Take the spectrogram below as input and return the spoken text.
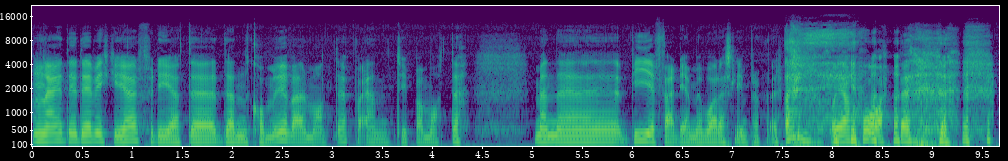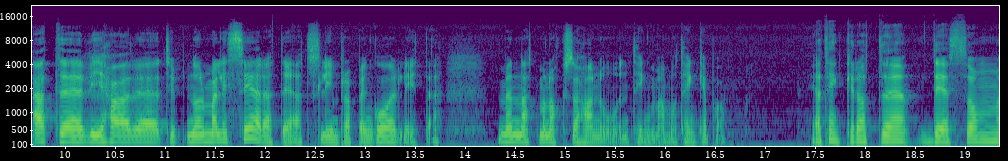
Nei, det er det vi ikke gjør, fordi at eh, den kommer jo hver måned på en type måte. Men eh, vi er ferdige med våre slimpropper. Og jeg håper at eh, vi har eh, typ normalisert det at slimproppen går lite. Men at man også har noen ting man må tenke på. Jeg tenker at det som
